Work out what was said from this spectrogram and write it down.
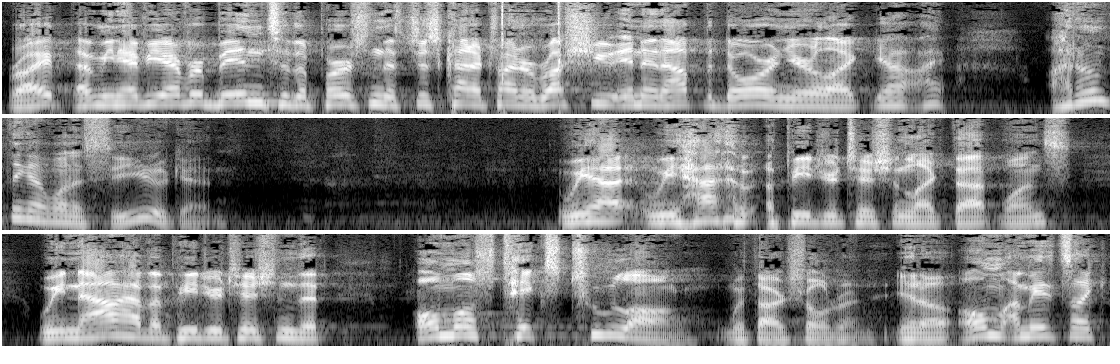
Right? I mean, have you ever been to the person that's just kind of trying to rush you in and out the door and you're like, yeah, I, I don't think I want to see you again. We had, we had a, a pediatrician like that once. We now have a pediatrician that almost takes too long with our children. You know, I mean, it's like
